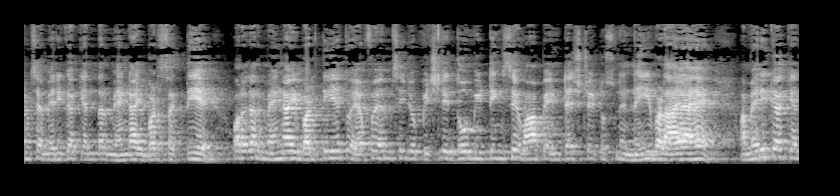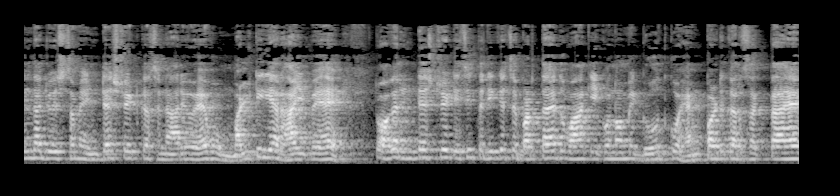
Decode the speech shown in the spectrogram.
पॉइंट से अमेरिका के अंदर महँगाई बढ़ सकती है। और अगर महँगाई बढ़ती है तो एफ़ जो पिछली दो मीटिंग से वहाँ पे इंटरेस्ट रेट उसने नहीं बढ़ाया है। अमेरिका के अंदर जो इस समय इंटरेस्ट रेट का सिनारियो है, वो मल्टी ईयर हाई पे है। तो अगर इंटरेस्ट रेट इसी तरीके से बढ़ता है तो वहाँ की इकोनॉमिक ग्रोथ को हेम्पर्ड कर सकता है।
